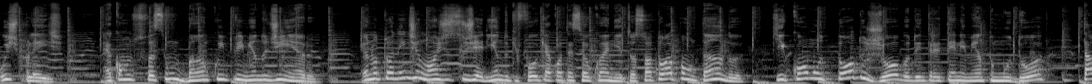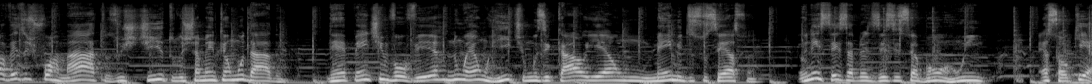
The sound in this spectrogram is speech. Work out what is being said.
os plays. É como se fosse um banco imprimindo dinheiro. Eu não tô nem de longe sugerindo que foi o que aconteceu com a Anitta, eu só tô apontando que, como todo jogo do entretenimento mudou, talvez os formatos, os títulos também tenham mudado. De repente, envolver não é um hit musical e é um meme de sucesso. Eu nem sei pra dizer se isso é bom ou ruim, é só o que é.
